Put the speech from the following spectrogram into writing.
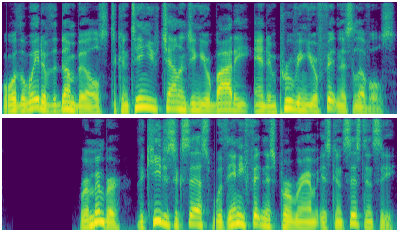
or the weight of the dumbbells to continue challenging your body and improving your fitness levels. Remember, the key to success with any fitness program is consistency,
